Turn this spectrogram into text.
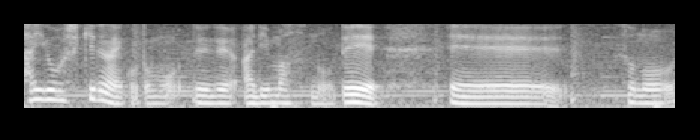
対応しきれないことも全然ありますので、えー、その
